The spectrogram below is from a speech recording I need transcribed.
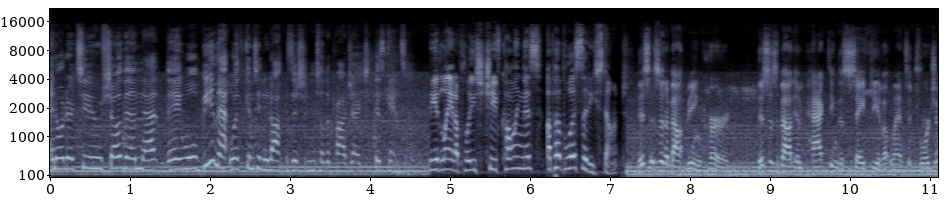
in order to show them that they will be met with continued opposition until the project is canceled. The Atlanta police chief calling this a publicity stunt. This isn't about being heard. This is about impacting the safety of Atlanta, Georgia.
